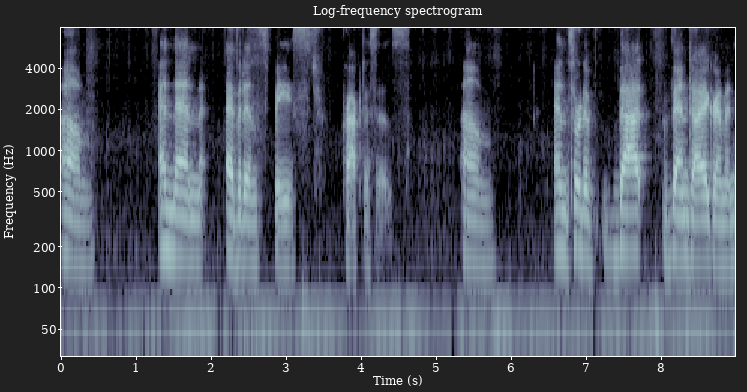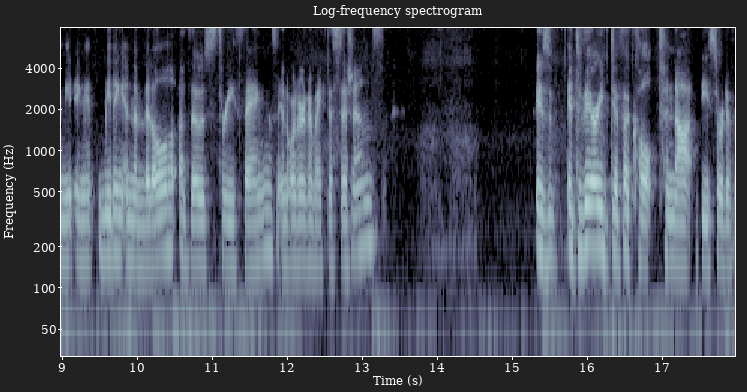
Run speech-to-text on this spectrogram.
um, and then evidence-based practices. Um, and sort of that Venn diagram and meeting meeting in the middle of those three things in order to make decisions is it's very difficult to not be sort of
